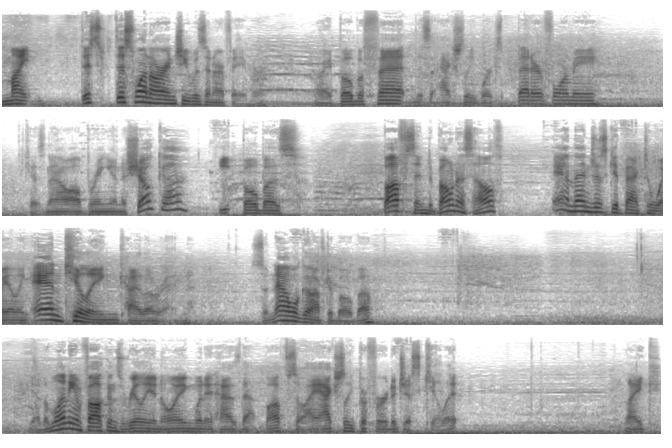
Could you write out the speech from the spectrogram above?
might... This, this one RNG was in our favor. Alright, Boba Fett. This actually works better for me. Because now I'll bring in Ahsoka, eat Boba's buffs into bonus health, and then just get back to whaling and killing Kylo Ren. So now we'll go after Boba. Yeah, the Millennium Falcon's really annoying when it has that buff, so I actually prefer to just kill it. Like,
